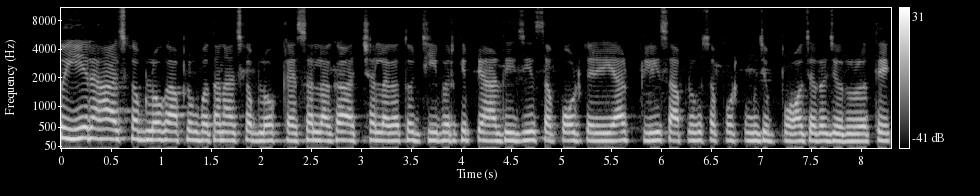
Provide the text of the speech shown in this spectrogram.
तो ये रहा आज का ब्लॉग। आप लोग बताना आज का ब्लॉग कैसा लगा अच्छा लगा तो जी भर के प्यार दीजिए, सपोर्ट करिए यार। प्लीज़ आप लोगों को सपोर्ट की मुझे बहुत ज़्यादा ज़रूरत है।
